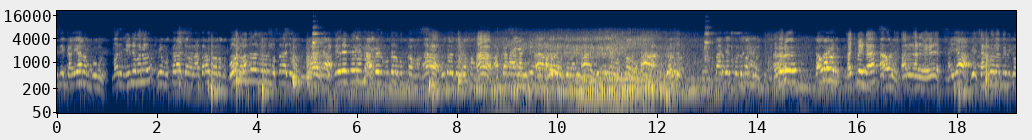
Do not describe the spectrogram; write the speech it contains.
ఇది కళ్యాణం భూములు మరి మీరెవరు మీ ముత్తరాజ్యం రతరాజు ఓ ముత్తరాజు రాజరాజు ముత్తరాజు యా. పేరే పేరమ్మా నా పేరు ముద్దల ముత్తమ్మ ఆ. ముద్దల పెద్దమ్మ ఆ. అక్క నాగాయి ఆ. అలవేశ్వరాయి, ఆ. చిత్రకళ ఉద్భవం. ఆ. పని చేసుకుంటూ. ఎవరు. చచ్చిపోయిందా? అరే అరే. అయ్యా. చాలా అమెరికా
